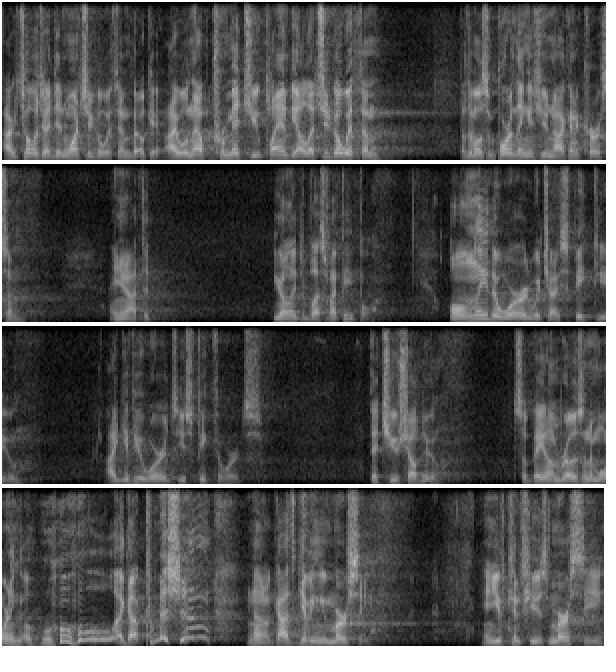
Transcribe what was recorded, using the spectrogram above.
I already told you I didn't want you to go with them, but okay, I will now permit you, plan B, I'll let you go with them. But the most important thing is you're not going to curse them, and you're not to, you're only to bless my people. Only the word which I speak to you, I give you words, you speak the words, that you shall do. So Balaam rose in the morning, oh, I got permission. No, no, God's giving you mercy and you've confused mercy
